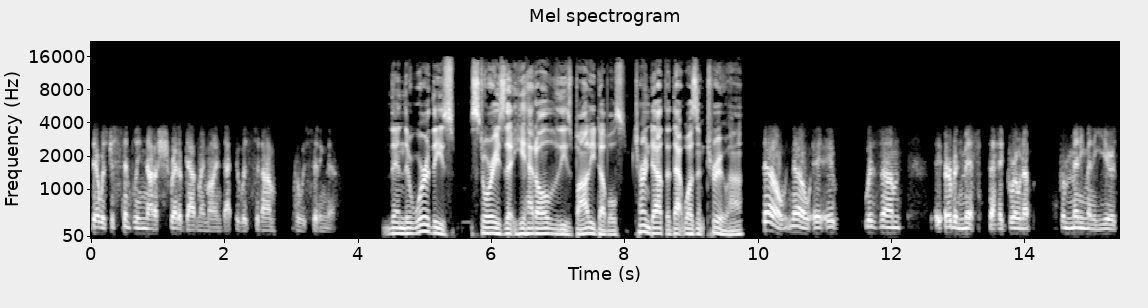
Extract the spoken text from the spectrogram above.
there was just simply not a shred of doubt in my mind that it was Saddam who was sitting there. Then there were these stories that he had all of these body doubles. Turned out that that wasn't true, huh? No, no, it, it was um, an urban myth that had grown up for many, many years.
